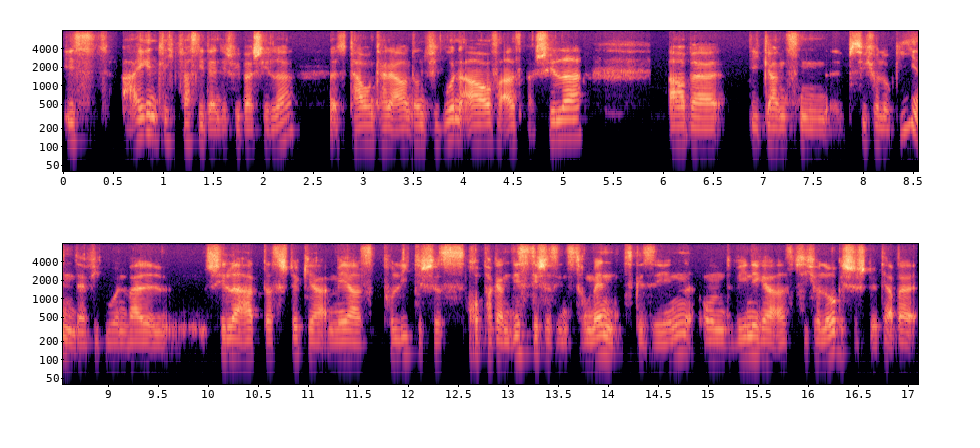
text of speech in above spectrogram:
ist eigentlich fast identisch wie bei Schiller. Es tauchen keine anderen Figuren auf als bei Schiller. Aber die ganzen Psychologien der Figuren, weil Schiller hat das Stück ja mehr als politisches, propagandistisches Instrument gesehen und weniger als psychologisches Stück. Aber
